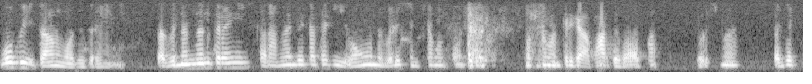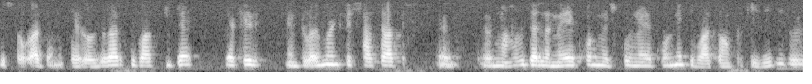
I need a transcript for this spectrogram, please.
वो भी इस दौरान मौजूद रहेंगे। तो अभिनंदन करेंगे। कल हमने देखा था कि युवाओं ने बड़ी संख्या में पहुंचकर मुख्यमंत्री का आभार जताया था तो उसमें बजट की सौगात देने से रोज़गार की बात की जाए या फिर एम्प्लॉयमेंट के साथ साथ महाविद्यालय नए खोलने, स्कूल नए खोलने की बात वहाँ पर की गई थी तो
